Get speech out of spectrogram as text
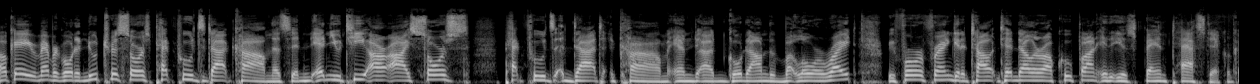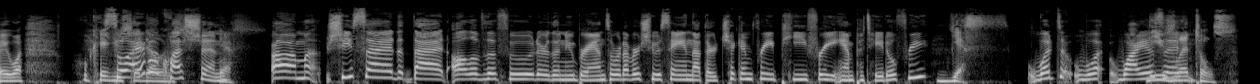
Okay, remember, go to NutrisourcePetFoods.com. That's N U T R I Source petfoods.com and uh, go down to the lower right, refer a friend, get a $10 off coupon. It is fantastic. Okay, what? Who can you So I have a question. Yes. Um, she said that all of the food or the new brands or whatever, she was saying that they're chicken free, pea free, and potato free. Yes. What? What? Why They is use it? lentils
